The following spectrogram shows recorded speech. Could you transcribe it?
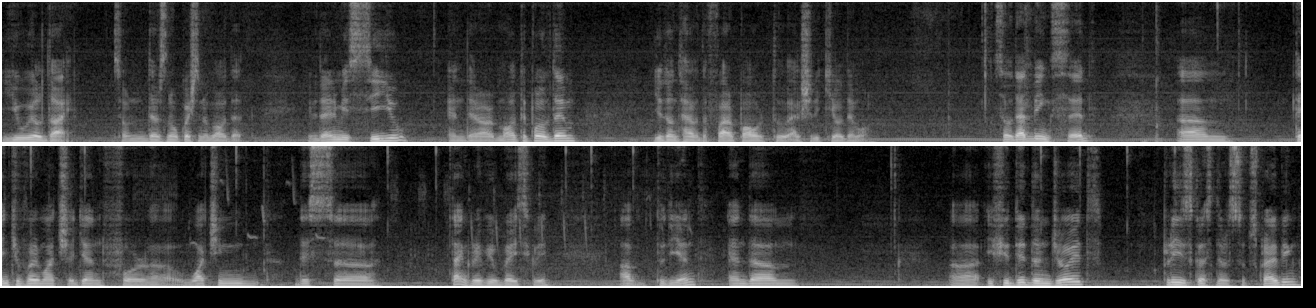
you will die. So there's no question about that. If the enemies see you and there are multiple of them you don't have the firepower to actually kill them all. So that being said um, thank you very much again for uh, watching this uh, tank review basically up to the end. And um, uh, if you did enjoy it please consider subscribing.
